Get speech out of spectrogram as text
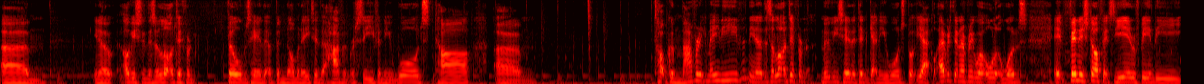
Um, you know, obviously there's a lot of different films here that have been nominated that haven't received any awards. Tar, um, Top Gun Maverick, maybe even. You know, there's a lot of different movies here that didn't get any awards, but yeah, everything everywhere all at once. It finished off its year of being the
